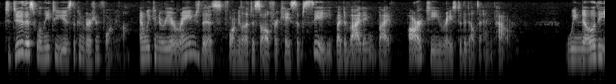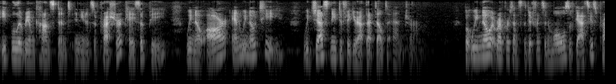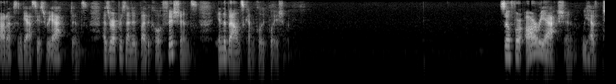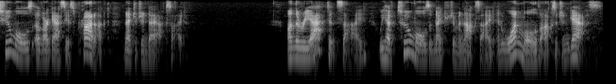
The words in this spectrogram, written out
To do this, we'll need to use the conversion formula, and we can rearrange this formula to solve for k sub c by dividing by RT raised to the delta n power. We know the equilibrium constant in units of pressure, K sub P. We know R and we know T. We just need to figure out that delta N term. But we know it represents the difference in moles of gaseous products and gaseous reactants as represented by the coefficients in the balanced chemical equation. So for our reaction, we have 2 moles of our gaseous product, nitrogen dioxide. On the reactant side, we have 2 moles of nitrogen monoxide and 1 mole of oxygen gas.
